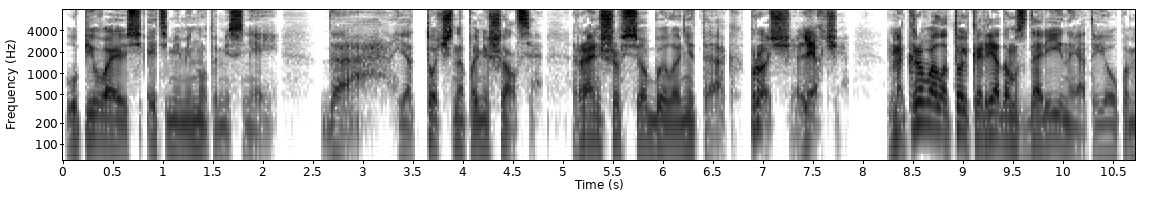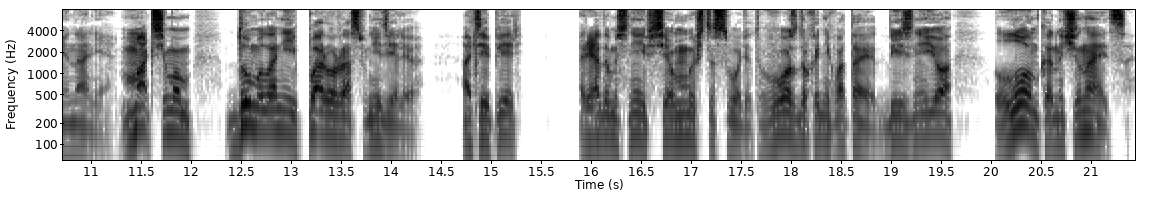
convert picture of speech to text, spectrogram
Упиваюсь этими минутами с ней. Да, я точно помешался. Раньше все было не так. Проще, легче. Накрывало только рядом с Дариной от ее упоминания. Максимум думал о ней пару раз в неделю. А теперь рядом с ней все мышцы сводят, воздуха не хватает. Без нее Ломка начинается.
